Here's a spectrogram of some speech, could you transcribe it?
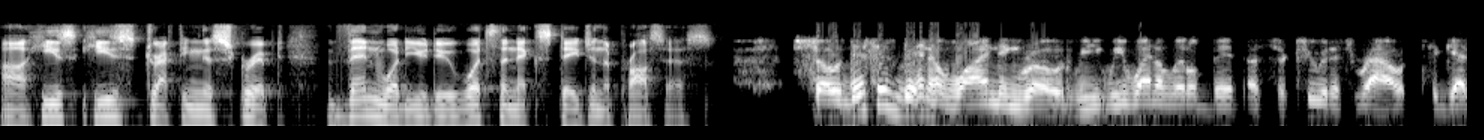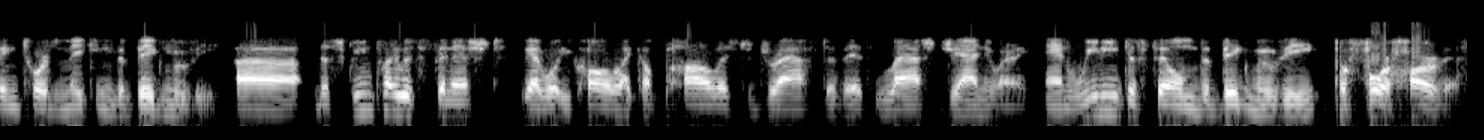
Uh, he's he's drafting the script. Then what do you do? What's the next stage in the process? So this has been a winding road. We we went a little bit a circuitous route to getting towards making the big movie. Uh, the screenplay was finished. We had what you call like a polished draft of it last January, and we need to film the big movie before harvest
